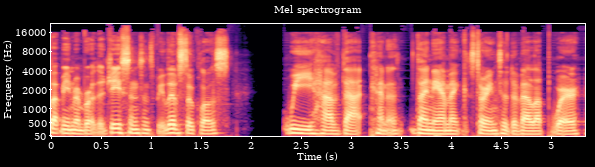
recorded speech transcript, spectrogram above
but me and my brother Jason, since we live so close, we have that kind of dynamic starting to develop where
